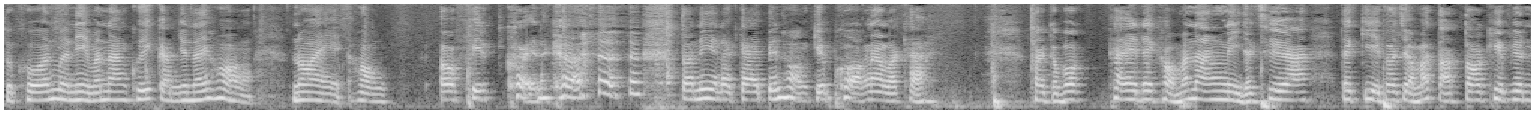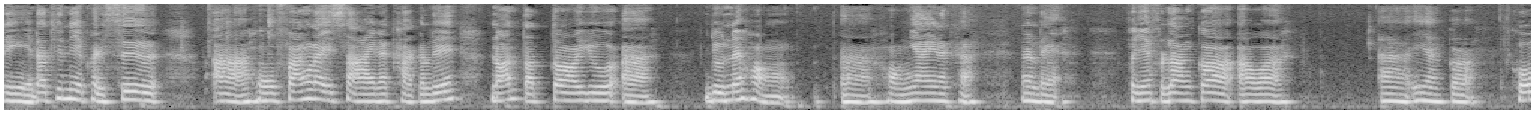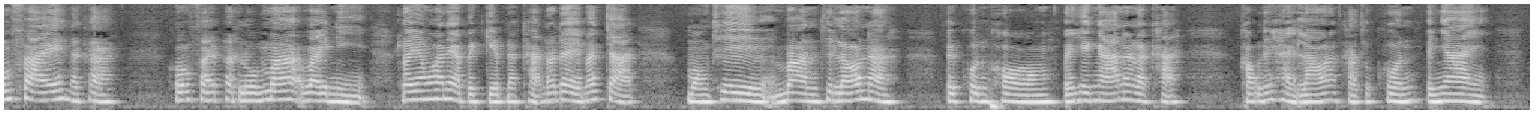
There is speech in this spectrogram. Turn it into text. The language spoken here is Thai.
ทุกคนเมื่อนี้มานั่งคุยกันอยู่ในห้องน้อยห้องออฟฟิศข่อยนะคะ ตอนนี้ละกลายเป็นห้องเก็บของแล้วล่ะค่ะข่อยก็บอกใครได้เขามานั่งนี่จากเชื่อตะกี้ก็จะมาตัดต่อคลิปอยู่นี่แล้วที่นี่ข่อยซื้ออ่าหูฟังไรทรายนะคะก็เลยนอนตัดต่ออยู่อ่าอยู่ในห้องอ่าห้องใหญ่นะคะ นั่นแหละพญาฝรั่งก็เอาอ่า อ่าอีกอย่างก็โคมไฟนะคะโคมไฟพัดลมมาไวนี่เรายังว่าเนี่ยไปเก็บนะคะ เราได้มาจากหมองที่บ้านที่แล้วน่ะ ไปคนคลองไปเฮงานนั่นแหละค่ะ เขาเลยหายเล้านะคะ ทุกคนไปย่าย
